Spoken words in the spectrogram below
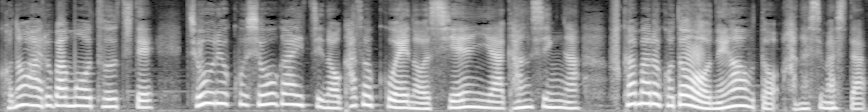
このアルバムを通じて、聴力障害児の家族への支援や関心が深まることを願うと話しました。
